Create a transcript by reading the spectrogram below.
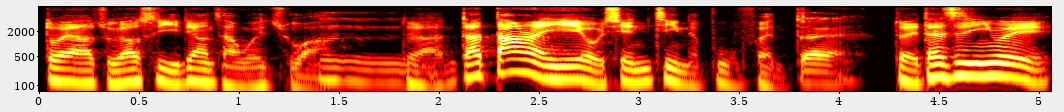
对啊，主要是以量产为主啊，嗯，对啊，但当然也有先进的部分，对对，但是因为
